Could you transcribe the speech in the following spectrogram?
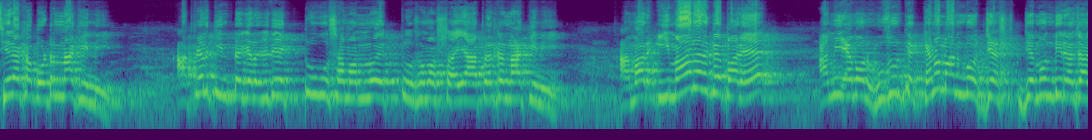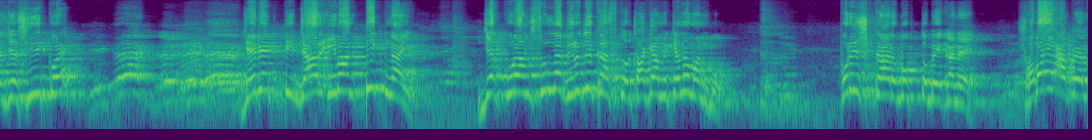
সেরা কাপড়টা না কিনি, আপেল কিনতে গেলে যদি একটু সামান্য একটু সমস্যা, এই আপেলটা না কিনি, আমার ইমানের ব্যাপারে আমি এমন হুজুরকে কেন মানবো যে যে মন্দিরে যা, যে শিরিক করে? যে ব্যক্তি যার ইমান ঠিক নাই, যে কোরআন শূন্য বিরোধী কাজ করে, তাকে আমি কেন মানবো? পরিষ্কার বক্তব্য এখানে। সবাই আপেল,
